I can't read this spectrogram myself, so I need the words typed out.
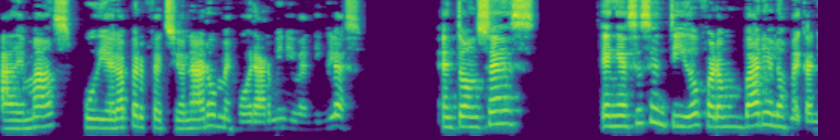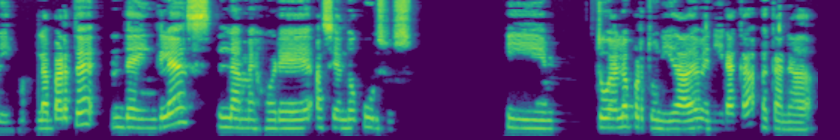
además pudiera perfeccionar o mejorar mi nivel de inglés. Entonces, en ese sentido, fueron varios los mecanismos. La parte de inglés la mejoré haciendo cursos y tuve la oportunidad de venir acá, a Canadá,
